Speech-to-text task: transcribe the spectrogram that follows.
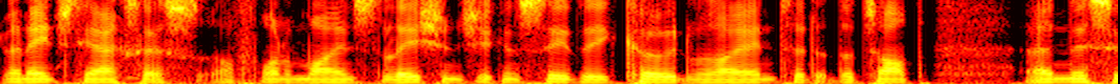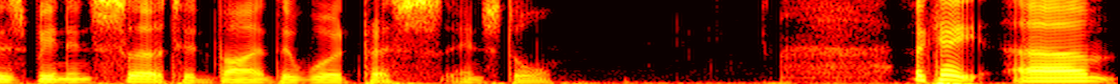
an HT access of one of my installations. You can see the code that I entered at the top and this has been inserted by the WordPress install. Okay, um,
